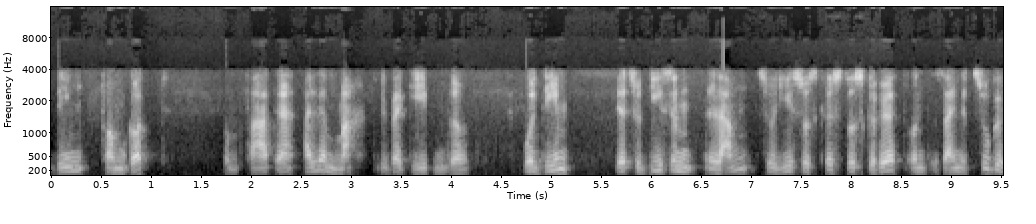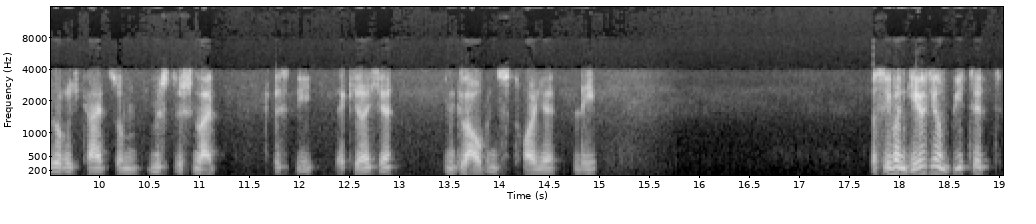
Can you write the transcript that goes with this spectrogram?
dem vom Gott, vom Vater alle Macht übergeben wird. Wohl dem, der zu diesem Lamm, zu Jesus Christus gehört und seine Zugehörigkeit zum mystischen Leib Christi, der Kirche, in Glaubenstreue lebt. Das Evangelium bietet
